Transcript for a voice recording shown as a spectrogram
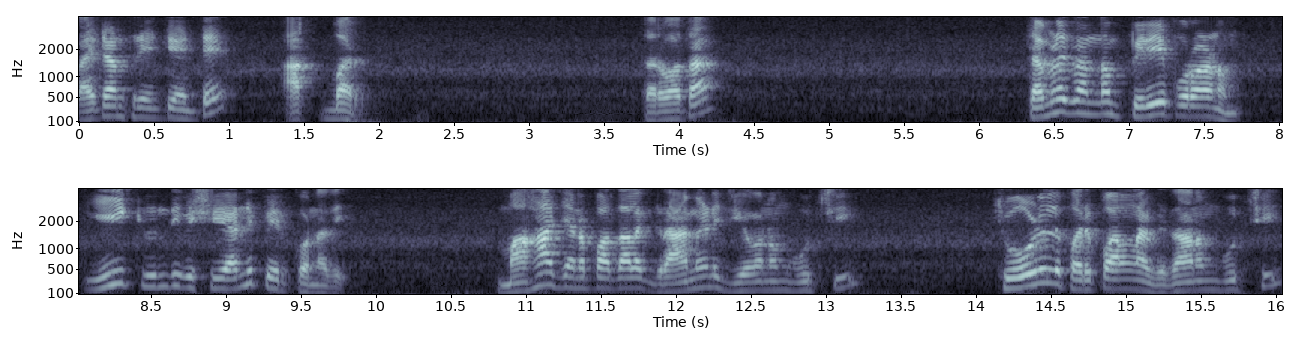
రైట్ ఆన్సర్ ఏంటి అంటే అక్బర్. తర్వాత తమిళ గ్రంథం పెరియ పురాణం ఈ క్రింది విషయాన్ని పేర్కొన్నది. మహాజనపదాల గ్రామీణ జీవనం గూర్చి చోళుల పరిపాలన విధానం గూర్చి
